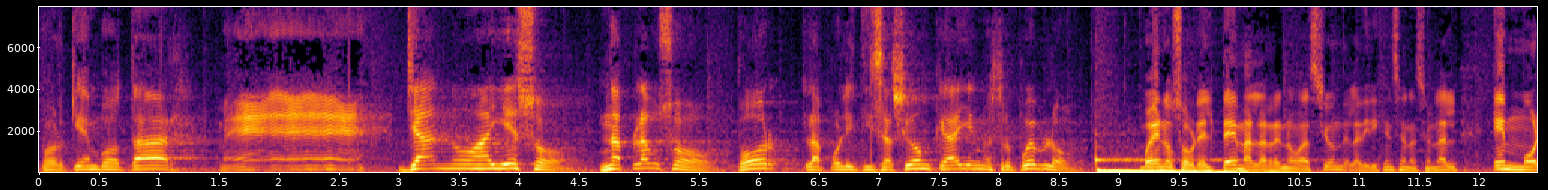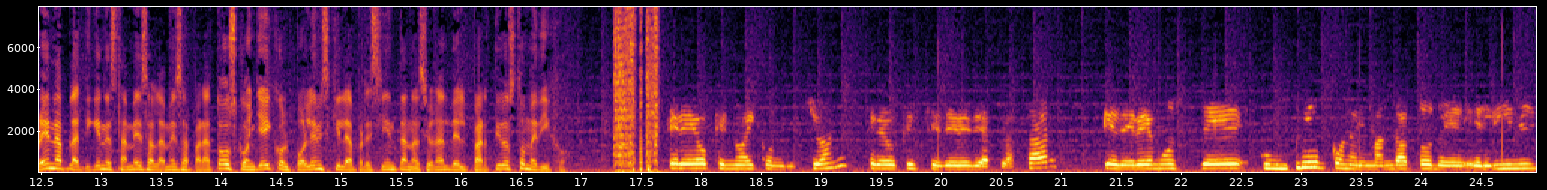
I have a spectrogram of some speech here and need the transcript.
¿Por quién votar? Ya no hay eso. Un aplauso por la politización que hay en nuestro pueblo. Bueno, sobre el tema, la renovación de la dirigencia nacional en Morena, platiqué en esta mesa, la mesa para todos, con Jacob Polemski, la presidenta nacional del partido. Esto me dijo. Creo que no hay condiciones, creo que se debe de aplazar, que debemos de cumplir con el mandato del INE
